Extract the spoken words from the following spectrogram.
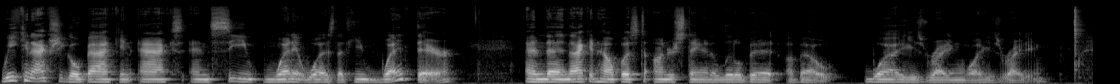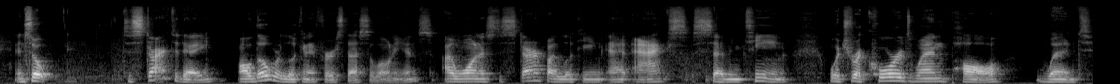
we can actually go back in Acts and see when it was that he went there. And then that can help us to understand a little bit about why he's writing what he's writing. And so to start today, although we're looking at First Thessalonians, I want us to start by looking at Acts 17, which records when Paul went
